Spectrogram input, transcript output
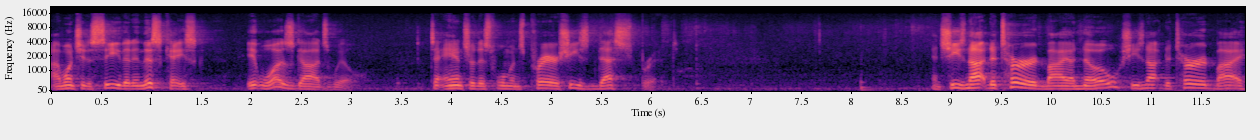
I want you to see that in this case, it was God's will to answer this woman's prayer. She's desperate. And she's not deterred by a no. She's not deterred by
